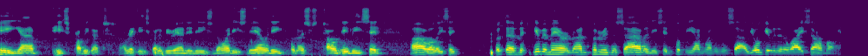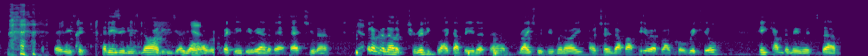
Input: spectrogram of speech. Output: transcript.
he um, he's probably got I reckon he's got to be around in his nineties now. And he when I told him, he said, "Oh well," he said, "Put the give a mare a run, put her in the sale." And he said, "Put the young one in the sale. You're giving it away, so am I." and, he, and he's in his nineties. Yeah. I reckon he'd be around about that, you know. Yeah. But I've got another terrific bloke up here that uh, raced with me when I, I turned up up here, a bloke called Rick Hill. He come to me with um,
